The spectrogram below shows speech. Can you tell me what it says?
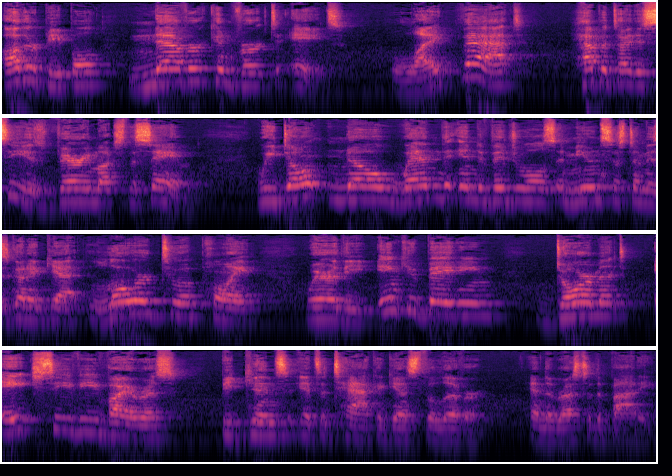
Other people never convert to AIDS. Like that, hepatitis C is very much the same. We don't know when the individual's immune system is going to get lowered to a point where the incubating, dormant HCV virus begins its attack against the liver and the rest of the body.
